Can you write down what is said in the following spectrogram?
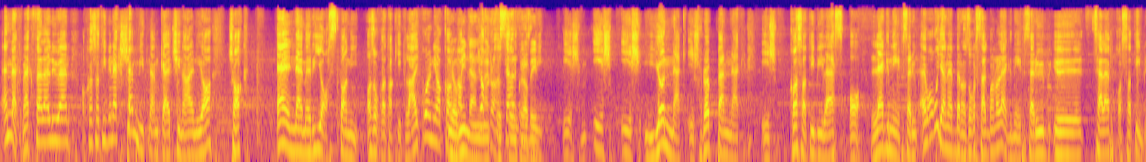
Ennek megfelelően a Kaszatibinek semmit nem kell csinálnia, csak el nem riasztani azokat, akik lájkolni akarnak. Jó, mindent megtudtunk, Robi és, és, és jönnek, és röppennek, és Kaszatibi lesz a legnépszerűbb, ebben az országban a legnépszerűbb ö, celeb Kaszatibi.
